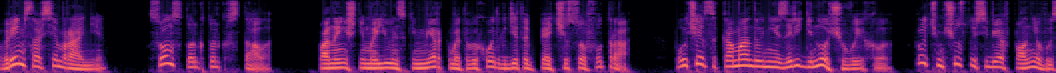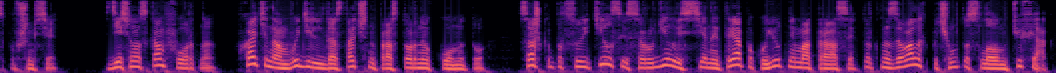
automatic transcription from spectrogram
Время совсем раннее. Солнце только-только встало. По нынешним июньским меркам это выходит где-то 5 часов утра. Получается, командование из Риги ночью выехало. Впрочем, чувствую себя вполне выспавшимся. Здесь у нас комфортно. В хате нам выделили достаточно просторную комнату. Сашка подсуетился и соорудил из сены и тряпок уютные матрасы, только называл их почему-то словом «тюфяк».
